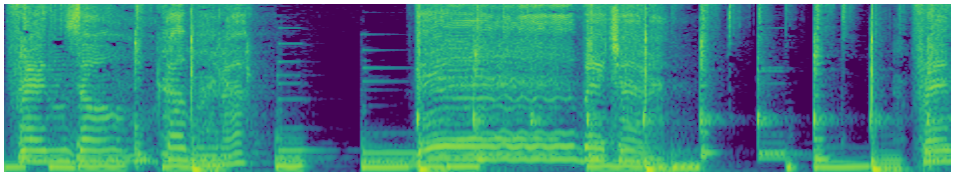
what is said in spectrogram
friends on camera de bechara friends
